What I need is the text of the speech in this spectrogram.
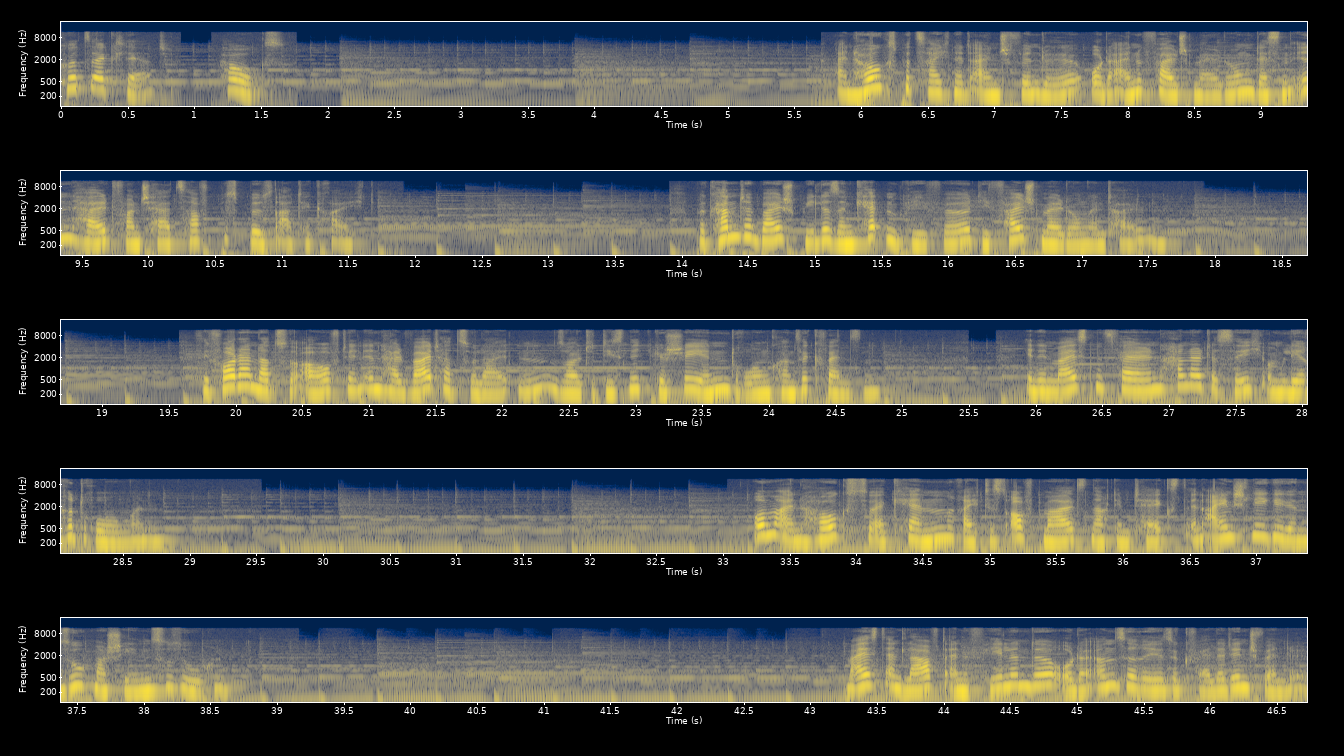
Kurz erklärt. Hoax. Ein Hoax bezeichnet einen Schwindel oder eine Falschmeldung, dessen Inhalt von scherzhaft bis bösartig reicht. Bekannte Beispiele sind Kettenbriefe, die Falschmeldungen enthalten. Sie fordern dazu auf, den Inhalt weiterzuleiten, sollte dies nicht geschehen, drohen Konsequenzen. In den meisten Fällen handelt es sich um leere Drohungen. Um einen Hoax zu erkennen, reicht es oftmals, nach dem Text in einschlägigen Suchmaschinen zu suchen. Meist entlarvt eine fehlende oder unseriöse Quelle den Schwindel.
